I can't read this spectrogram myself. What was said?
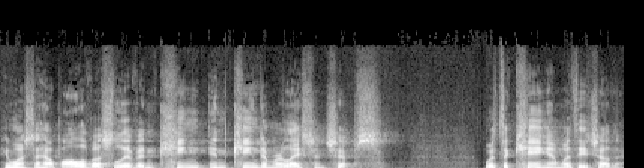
he wants to help all of us live in, king, in kingdom relationships with the king and with each other.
